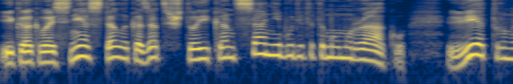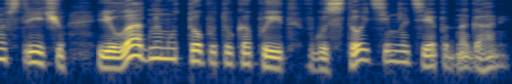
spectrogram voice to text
И как во сне стало казаться, что и конца не будет этому мраку, ветру навстречу и ладному топоту копыт в густой темноте под ногами.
